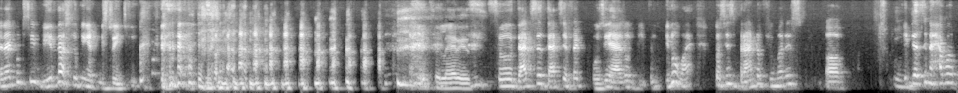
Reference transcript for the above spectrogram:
And I could see Vir Das looking at me strangely. it's hilarious. So that's the that's the effect Jose has on people. You know why? Because his brand of humor is uh, it doesn't have a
